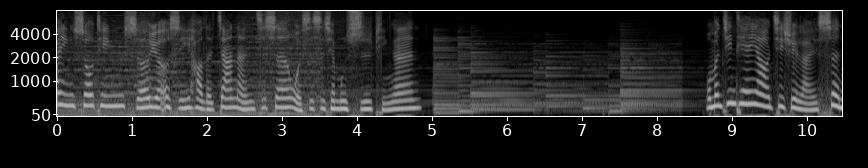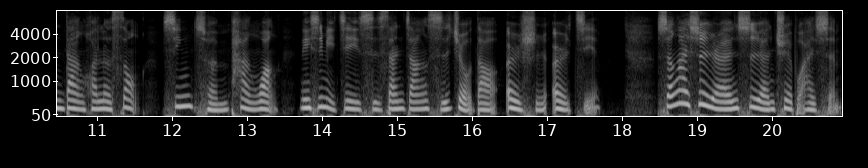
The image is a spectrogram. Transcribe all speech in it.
欢迎收听十二月二十一号的迦南之声，我是世界牧师平安。我们今天要继续来圣诞欢乐颂，心存盼望。尼西米记十三章十九到二十二节，神爱世人，世人却不爱神，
